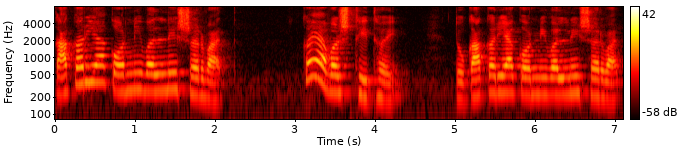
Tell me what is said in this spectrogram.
કાંકરિયા કોર્નિવલની શરૂઆત. કયા વર્ષથી થઈ? તો કાંકરિયા કોર્નિવલની શરૂઆત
